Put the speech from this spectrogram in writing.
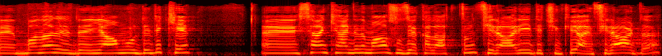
e, bana dedi Yağmur dedi ki e, sen kendini mahsus yakalattın firariydi çünkü yani firardı.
